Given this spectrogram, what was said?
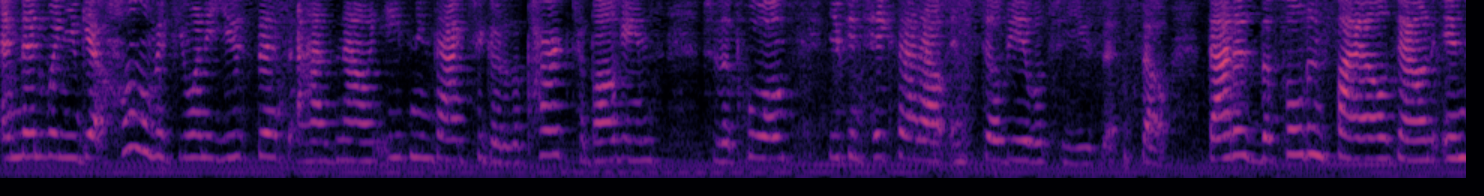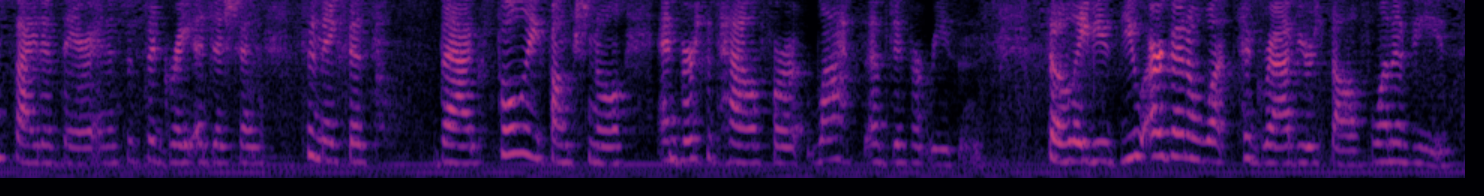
And then when you get home, if you wanna use this as now an evening bag to go to the park, to ball games, to the pool, you can take that out and still be able to use it. So that is the fold and file down inside of there. And it's just a great addition to make this bag fully functional and versatile for lots of different reasons. So ladies, you are gonna want to grab yourself one of these.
